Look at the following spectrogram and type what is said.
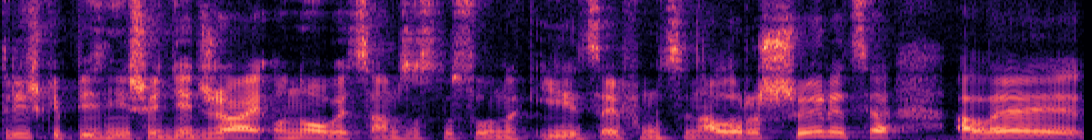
трішки пізніше DJI оновить сам застосунок і цей функціонал розшириться, але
